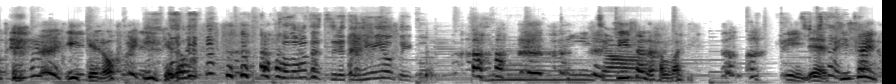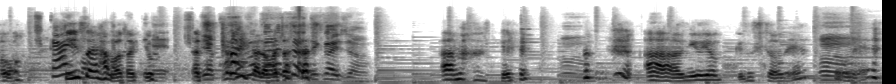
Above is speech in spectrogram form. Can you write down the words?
っていいけど、いいけど、子供たち連れてニューヨーク行こういいじゃん。小さな羽ばたき。いいね、小さいの。小さい羽ばたきを。あ近いからまたでかいじゃん、あ、まあね。うん あーニューヨークの人ね。そうね。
